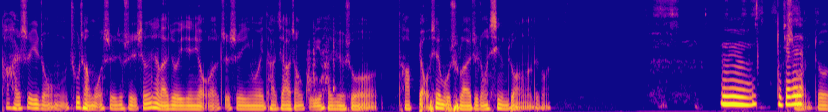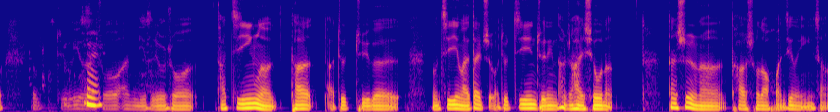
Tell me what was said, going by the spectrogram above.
他还是一种出场模式，就是生下来就已经有了，只是因为他家长鼓励他，就是说他表现不出来这种性状了，对吧？嗯，我觉得就举个例子来说，按你意思就是说。他基因了，他啊，就举个用基因来代指吧，就基因决定他是害羞的，但是呢，他受到环境的影响，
